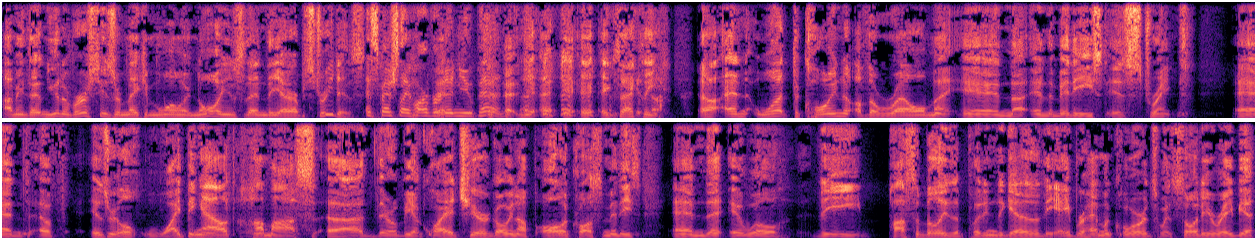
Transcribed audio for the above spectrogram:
I mean, the universities are making more noise than the Arab Street is, especially Harvard and UPenn. yeah, exactly. Uh, and what the coin of the realm in uh, in the Mid East is strength, and of Israel wiping out Hamas, uh, there will be a quiet cheer going up all across the Mid East, and it will the possibilities of putting together the Abraham Accords with Saudi Arabia.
